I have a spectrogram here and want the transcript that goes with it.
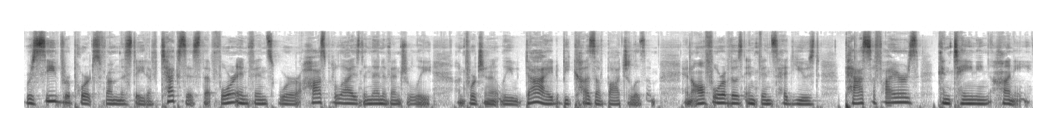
received reports from the state of Texas that four infants were hospitalized and then eventually, unfortunately, died because of botulism. And all four of those infants had used pacifiers containing honey.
